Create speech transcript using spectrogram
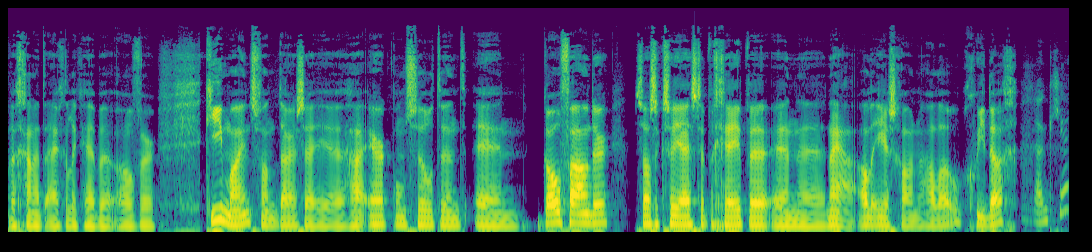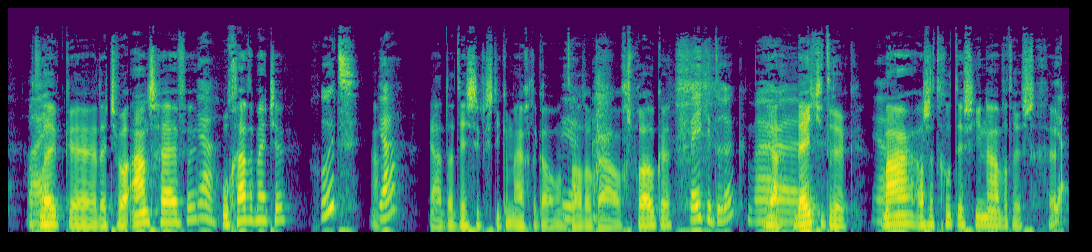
we gaan het eigenlijk hebben over Keyminds, want daar zij HR-consultant en co-founder, zoals ik zojuist heb begrepen. En nou ja, allereerst gewoon hallo, goeiedag. Dank je. Wat leuk dat je wil aanschrijven. Ja. Hoe gaat het met je? Goed, ah. ja. Ja, dat wist ik stiekem eigenlijk al, want we hadden elkaar al gesproken. Beetje druk, maar... Ja, beetje druk. Maar als het goed is, hierna wat rustiger. Ja,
